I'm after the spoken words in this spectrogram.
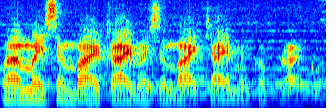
ความไม่สบายกายไม่สบายใจมันก็ปรากฏ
